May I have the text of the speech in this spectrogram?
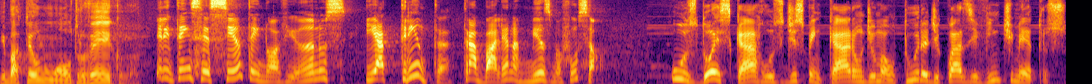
e bateu num outro veículo. Ele tem 69 anos e há 30 trabalha na mesma função. Os dois carros despencaram de uma altura de quase 20 metros.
